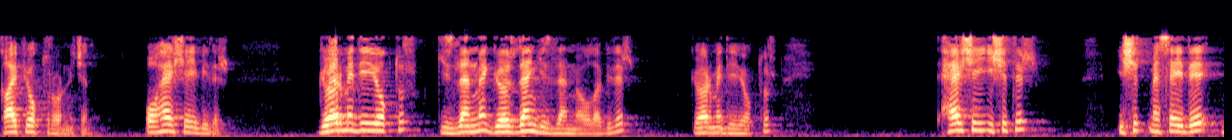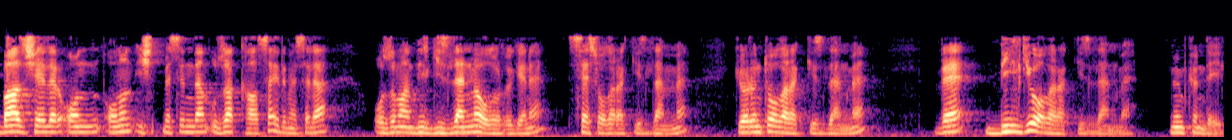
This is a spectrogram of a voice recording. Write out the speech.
Gayb yoktur onun için. O her şeyi bilir. Görmediği yoktur. Gizlenme gözden gizlenme olabilir. Görmediği yoktur. Her şeyi işitir. İşitmeseydi bazı şeyler onun, onun işitmesinden uzak kalsaydı mesela o zaman bir gizlenme olurdu gene. Ses olarak gizlenme, görüntü olarak gizlenme ve bilgi olarak gizlenme. Mümkün değil.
